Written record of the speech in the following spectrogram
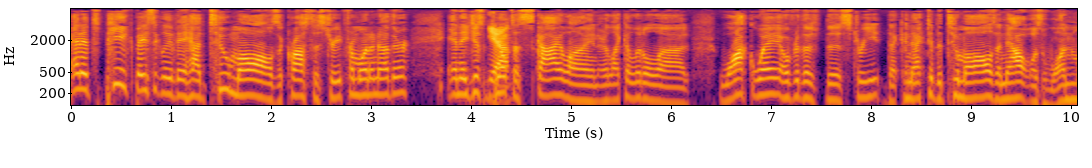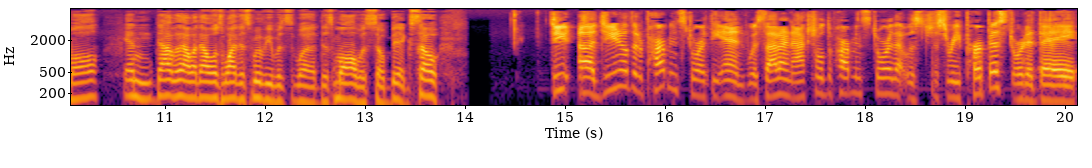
at its peak, basically they had two malls across the street from one another, and they just Yeah. built a skyline or like a little uh, walkway over the the street that connected the two malls, and now it was one mall. And that that, that was why this movie was uh, this mall was so big. So do you, uh, do you know the department store at the end? Was that an actual department store that was just repurposed, or did they?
